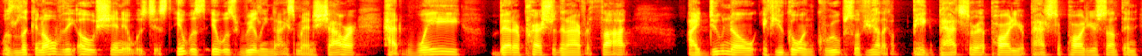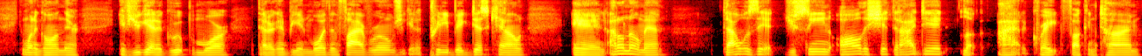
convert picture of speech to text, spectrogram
was looking over the ocean, it was just it was it was really nice, man. The shower had way better pressure than I ever thought. I do know if you go in groups, so if you had like a big bachelorette party or bachelor party or something, you want to go in there. If you get a group of more that are going to be in more than five rooms. You get a pretty big discount. And I don't know, man. That was it. You seen all the shit that I did. Look, I had a great fucking time.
